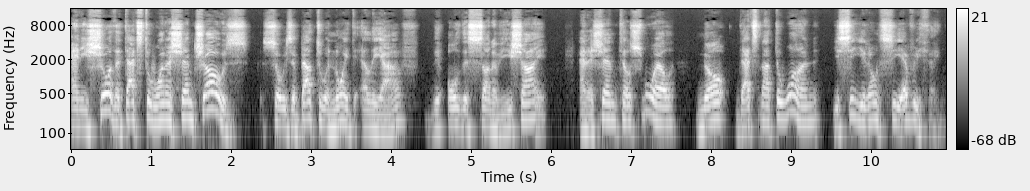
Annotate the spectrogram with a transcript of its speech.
and he's sure that that's the one Hashem chose. So he's about to anoint Eliav, the oldest son of Yishai, and Hashem tells Shmuel, no, that's not the one. You see, you don't see everything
